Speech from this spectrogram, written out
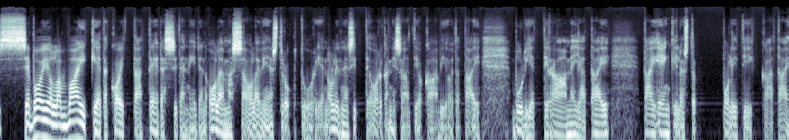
se voi olla vaikeaa koittaa tehdä sitä niiden olemassa olevien struktuurien, oli ne sitten organisaatiokaavioita tai budjettiraameja tai, tai henkilöstöpolitiikkaa tai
